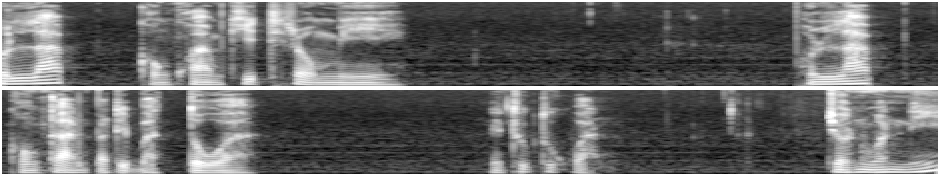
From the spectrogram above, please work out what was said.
ผลลัพธ์ของความคิดที่เรามี ผลลัพธ์ของการปฏิบัติตัว ในทุกๆวัน จนวันนี้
